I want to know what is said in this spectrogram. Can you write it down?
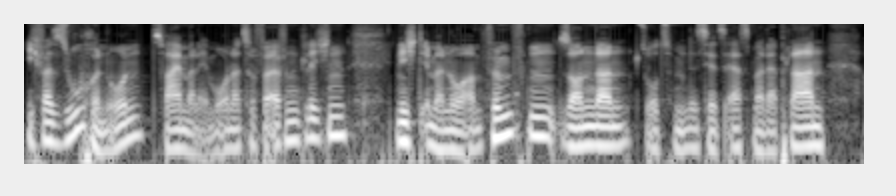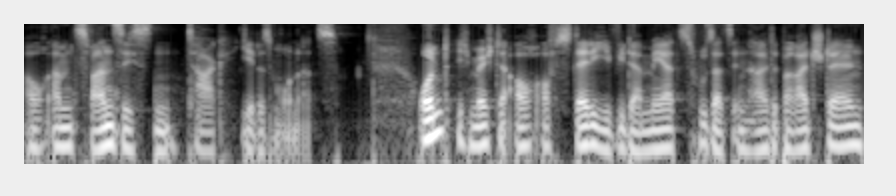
Ich versuche nun, zweimal im Monat zu veröffentlichen, nicht immer nur am 5., sondern, so zumindest jetzt erstmal der Plan, auch am 20. Tag jedes Monats. Und ich möchte auch auf Steady wieder mehr Zusatzinhalte bereitstellen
